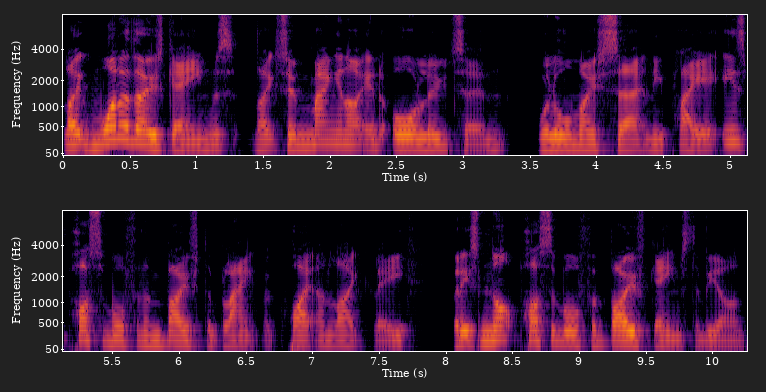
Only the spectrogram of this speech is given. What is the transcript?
like one of those games, like so Man United or Luton will almost certainly play. It is possible for them both to blank, but quite unlikely. But it's not possible for both games to be on.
